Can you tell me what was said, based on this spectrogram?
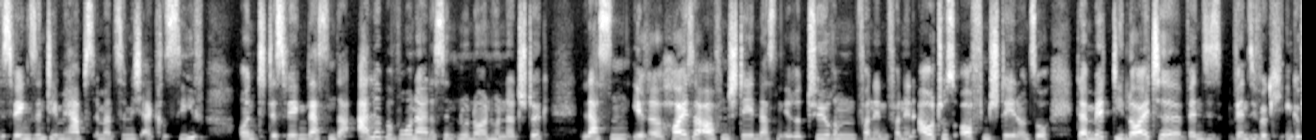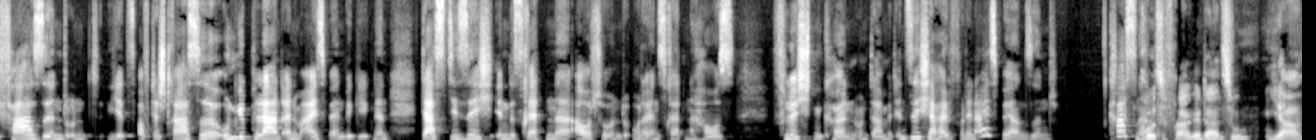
Deswegen sind die im Herbst immer ziemlich aggressiv und deswegen lassen da alle Bewohner, das sind nur 900 Stück, lassen ihre Häuser offen stehen, lassen ihre Türen von den, von den Autos offen stehen und so, damit die Leute, wenn sie, wenn sie wirklich in Gefahr sind und jetzt auf der Straße ungeplant einem Eisbären begegnen, dass die sich in das rettende Auto und, oder ins rettende Haus flüchten können und damit in Sicherheit vor den Eisbären sind. Krass, ne? kurze Frage Mhm. dazu. Ja,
